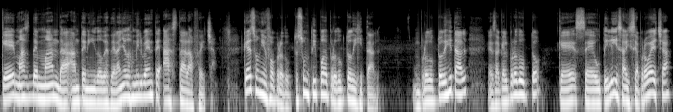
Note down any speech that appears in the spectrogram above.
que más demanda han tenido desde el año 2020 hasta la fecha. ¿Qué es un infoproducto? Es un tipo de producto digital. Un producto digital es aquel producto que se utiliza y se aprovecha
